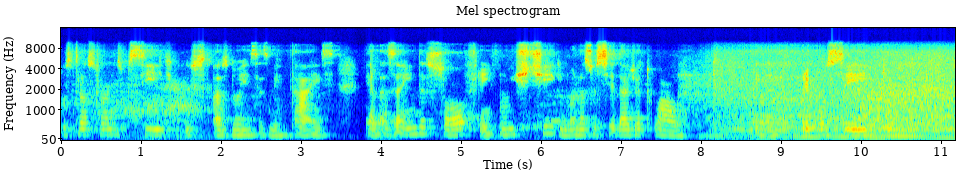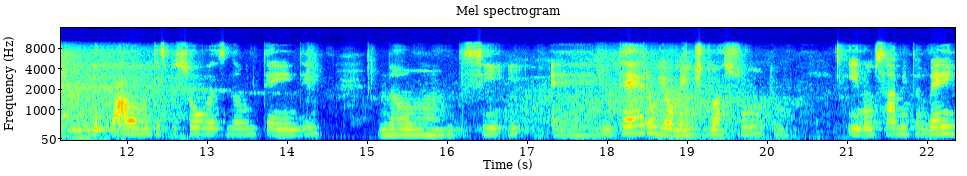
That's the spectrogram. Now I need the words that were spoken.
os transtornos psíquicos, as doenças mentais, elas ainda sofrem um estigma na sociedade atual. É, preconceito, do qual muitas pessoas não entendem, não se é, interam realmente do assunto e não sabem também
